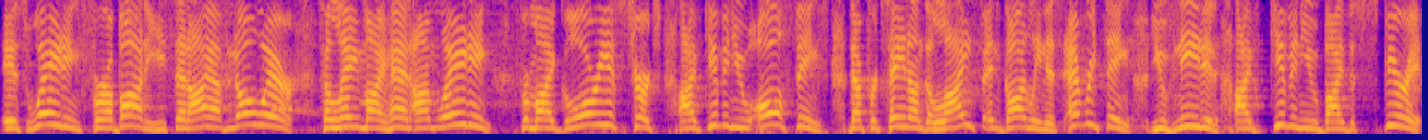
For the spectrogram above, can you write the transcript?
is waiting for a body. He said, I have nowhere to lay my head. I'm waiting for my glorious church. I've given you all things that pertain unto life and godliness. Everything you've needed, I've given you by the Spirit.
